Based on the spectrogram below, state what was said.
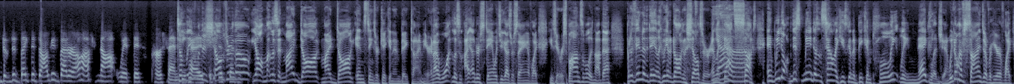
the, the like the dog is better off not with this person To leave him in because the shelter, though, y'all. My, listen, my dog, my dog instincts are kicking in big time here, and I want. Listen, I understand what you guys are saying of like he's irresponsible, he's not that. But at the end of the day, like we got a dog in a shelter, and like that sucks. And we don't. This man doesn't sound like he's going to be completely negligent. We don't have signs over here of like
